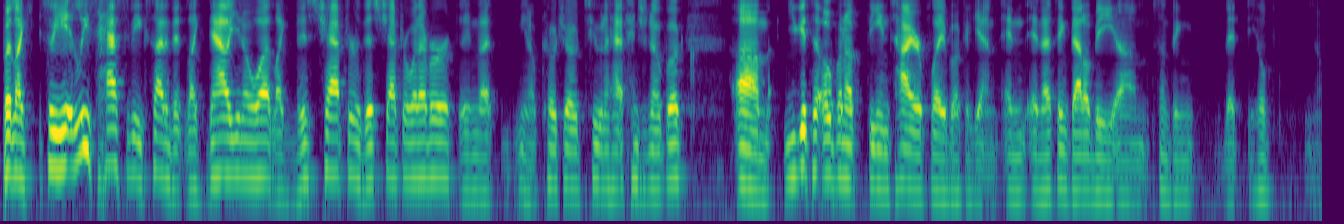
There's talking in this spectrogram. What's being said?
But like, so he at least has to be excited that like now you know what, like this chapter, this chapter, whatever in that you know Coach O two and a half inch notebook, um, you get to open up the entire playbook again, and and I think that'll be um, something that he'll you know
